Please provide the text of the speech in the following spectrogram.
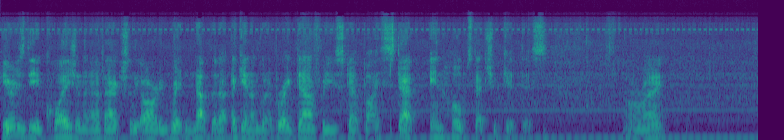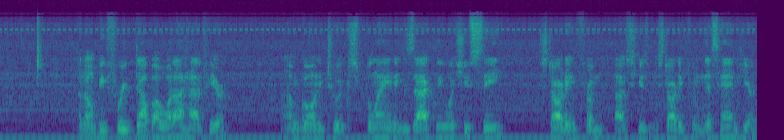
Here's the equation that I've actually already written up that, I, again, I'm going to break down for you step by step in hopes that you get this. All right. And don't be freaked out by what I have here. I'm going to explain exactly what you see starting from, uh, excuse me, starting from this hand here.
